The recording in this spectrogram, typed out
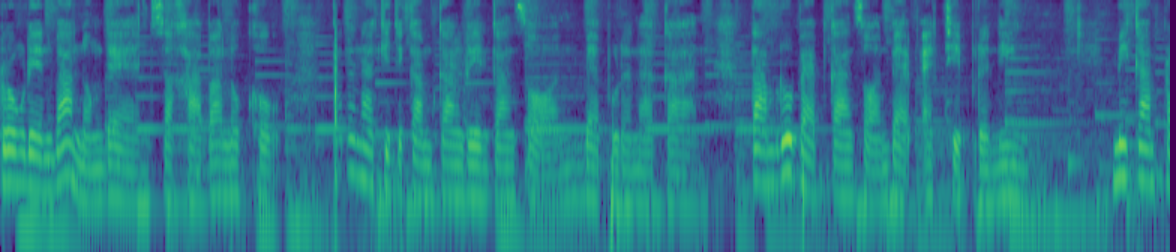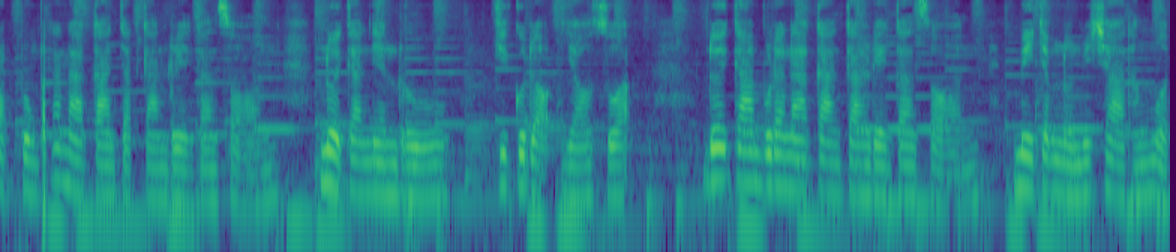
โรงเรียนบ้านหนองแดน สาขาบ้านโลโค พัฒนากิจกรรมการเรียนการสอนแบบบูรณาการ ตามรูปแบบการสอนแบบ Active Learning มีการปรับปรุงพัฒนาการจัดการเรียนการสอน หน่วยการเรียนรู้กิกุดะยาซัวโดยการบูรณาการการเรียนการสอน มีจำนวนวิชาทั้งหมด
